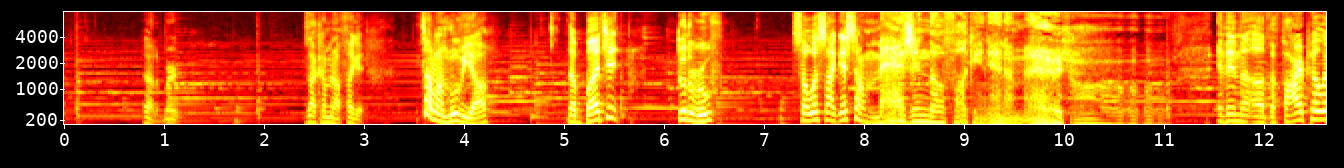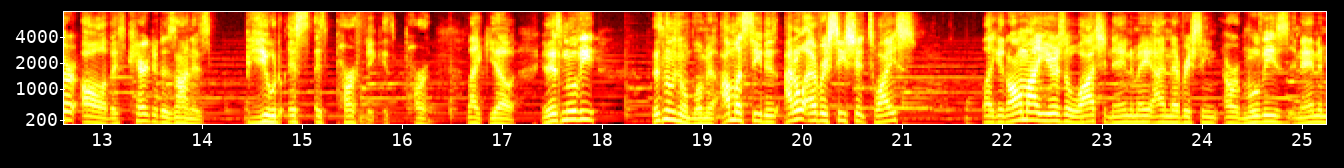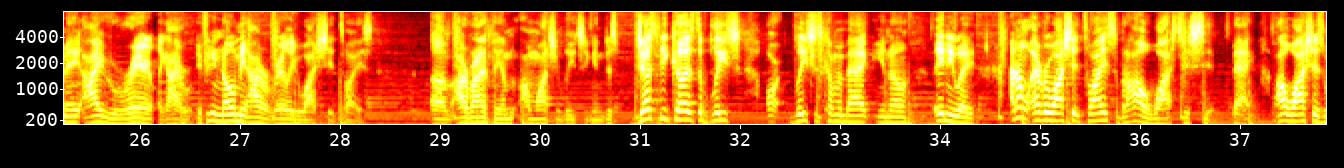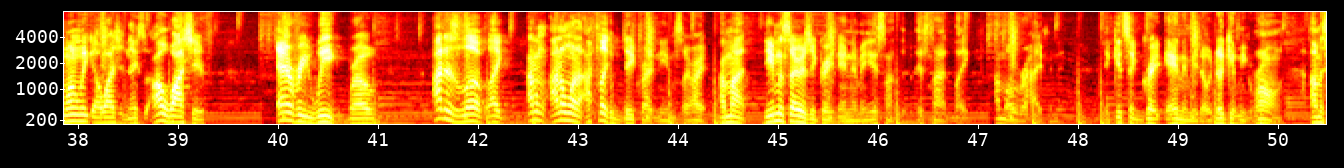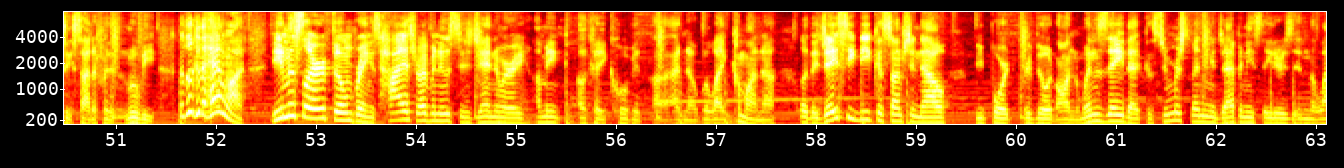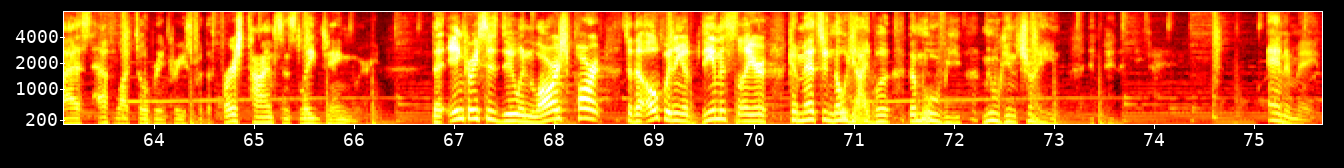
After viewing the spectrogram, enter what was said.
Got a burp. It's not coming out. Fuck it. We talking about a movie, y'all. The budget through the roof. So it's like just imagine the fucking animation. And then the uh, the fire pillar. Oh, this character design is beautiful. It's it's perfect. It's per like yo. This movie, this movie's gonna blow me. Up. I'm gonna see this. I don't ever see shit twice. Like in all my years of watching anime, I never seen or movies in anime. I rare like I if you know me, I rarely watch it twice. Um, ironically, I'm, I'm watching Bleach again just just because the Bleach or Bleach is coming back. You know. Anyway, I don't ever watch it twice, but I'll watch this shit back. I'll watch this one week. I'll watch it next. I'll watch it every week, bro. I just love like I don't I don't want to I feel like I'm dick riding Demon Slayer. All right, I'm not Demon Slayer is a great anime. It's not it's not like I'm overhyping it. It gets a great anime though. Don't get me wrong. I'm just excited for this movie. But look at the headline: Demon Slayer film brings highest revenue since January. I mean, okay, COVID, uh, I know, but like, come on now. Look, the JCB consumption now report revealed on Wednesday that consumer spending in Japanese theaters in the last half of October increased for the first time since late January. The increase is due in large part to the opening of Demon Slayer Kimetsu no Yaiba, the movie Mugen Train, anime.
